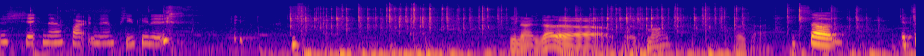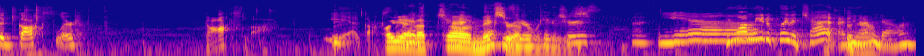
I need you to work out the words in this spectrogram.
Just shitting and farting and puking it. You know, is that a voice mod? What is that? It's a, it's a GoXLR. Doxla. Yeah, GoXLR. Oh yeah, What that's chat a mixer guesses your everyone uses. Yeah. You want me to play the chat? I mean, Yeah. I'm down.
